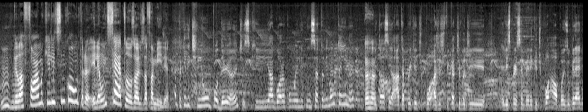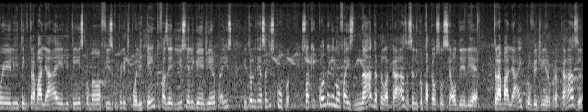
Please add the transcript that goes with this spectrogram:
Uhum. Pela forma que ele se encontra. Ele é um inseto aos olhos da família. É porque ele tinha um poder antes que agora, como ele com inseto, ele não tem, né? Aham. Então, assim, até porque, tipo, a justificativa de eles perceberem que, tipo, ah, mas o Gregor, ele tem que trabalhar, ele tem esse problema físico, porque, tipo, ele tem que fazer isso e ele ganha dinheiro pra isso, então ele tem essa desculpa. Só que quando ele não faz nada pela casa, sendo que o papel social dele é trabalhar e prover dinheiro pra casa,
